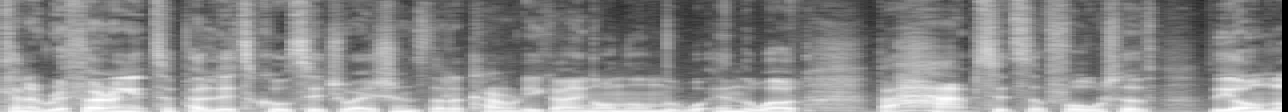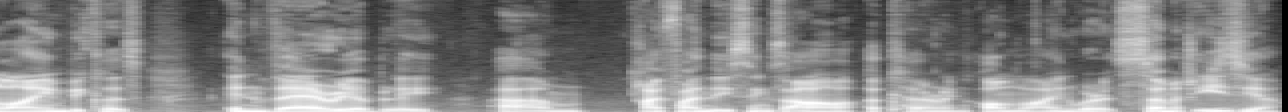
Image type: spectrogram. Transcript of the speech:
kind of referring it to political situations that are currently going on, on the, in the world. Perhaps it's the fault of the online because invariably um, I find these things are occurring online where it's so much easier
